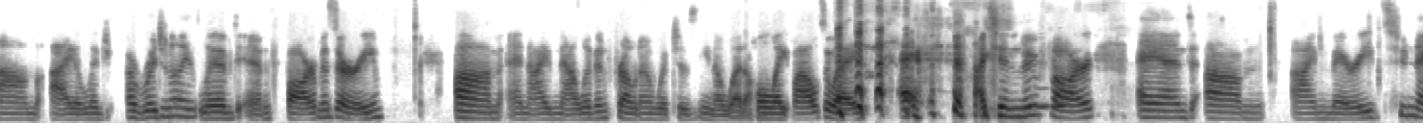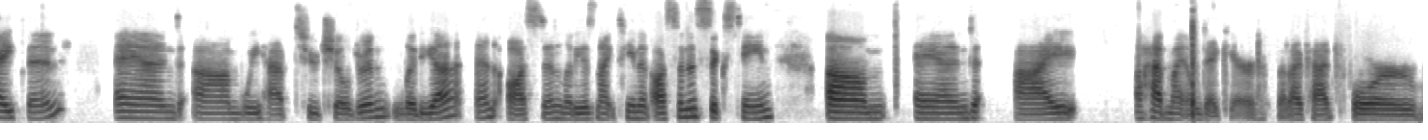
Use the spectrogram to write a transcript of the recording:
um, I originally lived in Far, Missouri. Um, and I now live in Verona, which is, you know what, a whole eight miles away. I didn't move far. And um, I'm married to Nathan. And um, we have two children, Lydia and Austin. Lydia's 19 and Austin is 16. Um, and I I have my own daycare that I've had for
